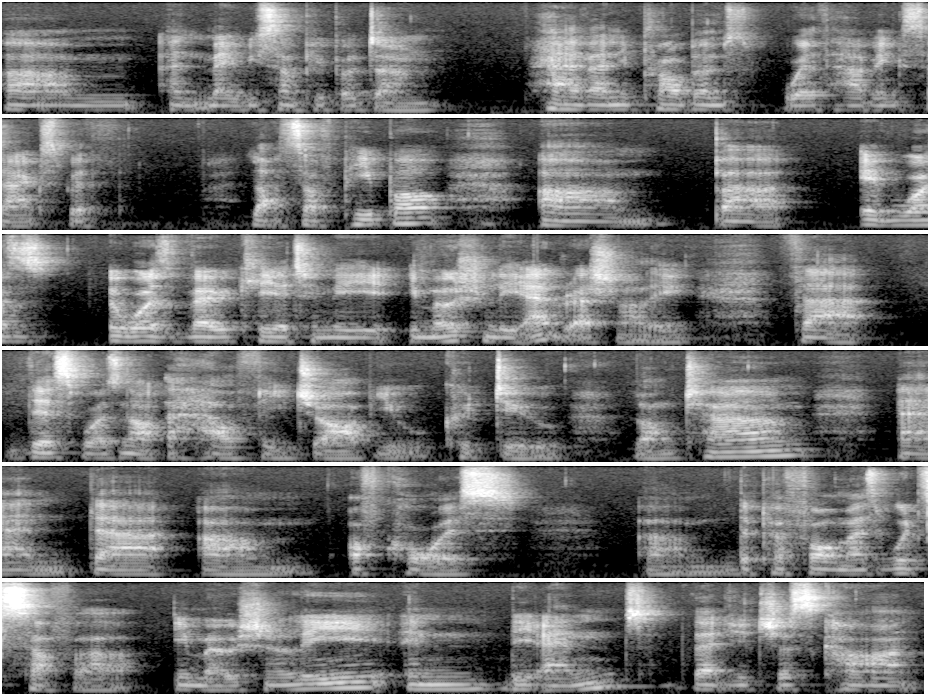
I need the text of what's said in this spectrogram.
um, and maybe some people don't have any problems with having sex with lots of people um, but it was it was very clear to me emotionally and rationally that this was not a healthy job you could do long term and that um, of course um, the performers would suffer emotionally in the end that you just can't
